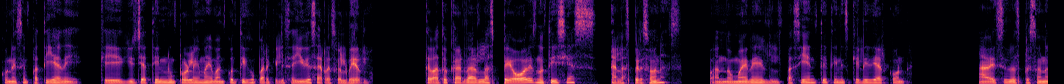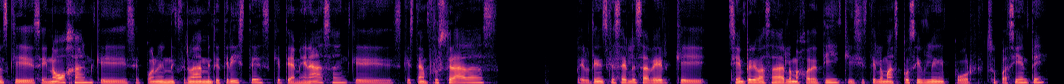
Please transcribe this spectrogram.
con esa empatía de que ellos ya tienen un problema y van contigo para que les ayudes a resolverlo. Te va a tocar dar las peores noticias a las personas. Cuando muere el paciente tienes que lidiar con a veces las personas que se enojan, que se ponen extremadamente tristes, que te amenazan, que, están frustradas, pero tienes que hacerles saber que siempre vas a dar lo mejor de ti, que hiciste lo más posible por su paciente.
